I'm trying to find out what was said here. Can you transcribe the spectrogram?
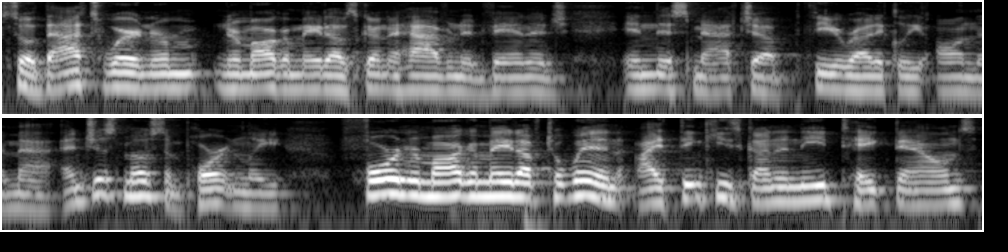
So that's where Nur- Nurmagomedov is going to have an advantage in this matchup, theoretically on the mat. And just most importantly, for Nurmagomedov to win, I think he's going to need takedowns,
